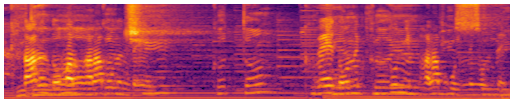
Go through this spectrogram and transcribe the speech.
나는 너만 바라보는데 왜 너는 김도님 바라보고 있는 건데?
